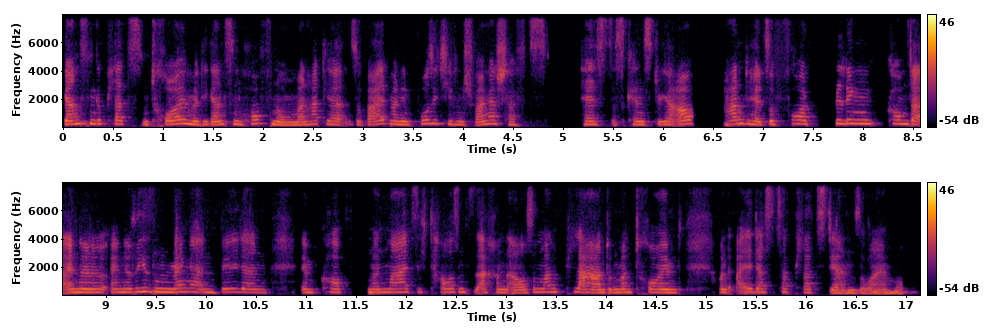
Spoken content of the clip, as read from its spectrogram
die ganzen geplatzten Träume, die ganzen Hoffnungen. Man hat ja, sobald man den positiven Schwangerschaftstest, das kennst du ja auch, Hand sofort bling, kommt da eine, eine Riesenmenge an Bildern im Kopf. Man malt sich tausend Sachen aus und man plant und man träumt und all das zerplatzt ja in so einem Moment.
